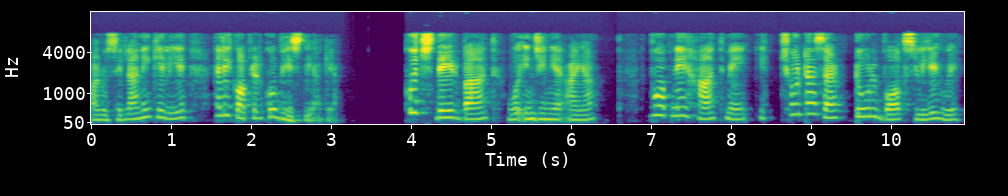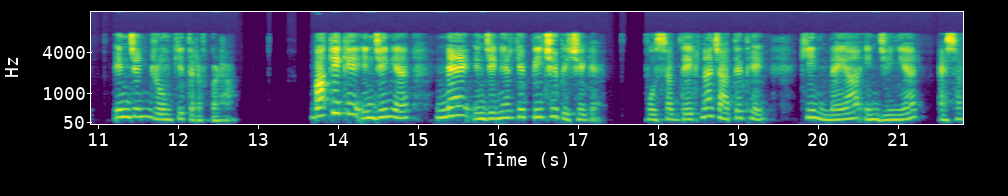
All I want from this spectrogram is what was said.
और उसे लाने के लिए हेलीकॉप्टर को भेज दिया गया। कुछ देर बाद वो इंजीनियर आया। वो अपने हाथ में एक छोटा सा टूल बॉक्स लिए हुए इंजन रूम की तरफ़ बढ़ा। बाकी के इंजीनियर नए इंजीनियर के पीछे पीछे गए। वो सब देखना चाहते थे कि नया इंजीनियर ऐसा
